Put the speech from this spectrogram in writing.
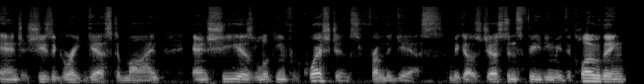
and she's a great guest of mine and she is looking for questions from the guests because justin's feeding me the clothing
